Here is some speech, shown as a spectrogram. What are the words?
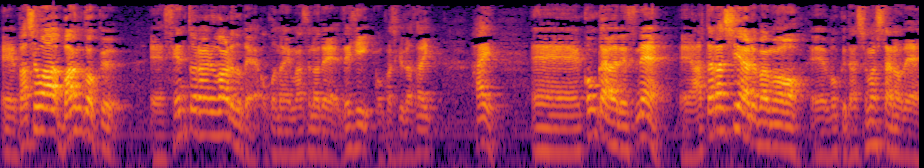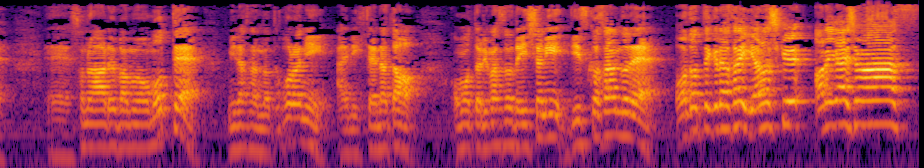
えー場所はバンコク、えーセントラルワールドで行いますので、ぜひお越しください。はい、えー今回はですね、新しいアルバムを、えー僕出しましたので、えーそのアルバムを持って皆さんのところに会いに行きたいなと思っておりますので一緒にディスコサウンドで踊ってください。よろしくお願いします。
